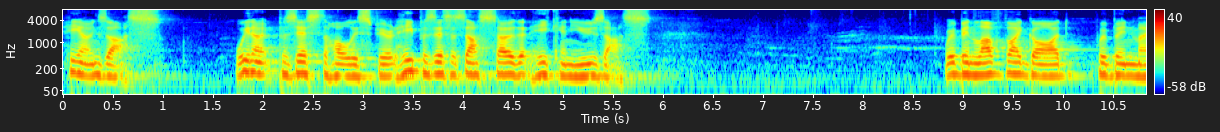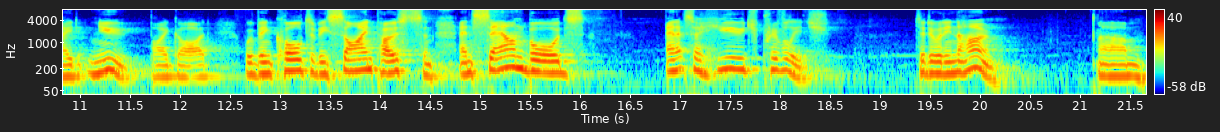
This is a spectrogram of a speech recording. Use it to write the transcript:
He owns us. We don't possess the Holy Spirit. He possesses us so that He can use us. We've been loved by God. We've been made new by God. We've been called to be signposts and, and soundboards, and it's a huge privilege to do it in the home um,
